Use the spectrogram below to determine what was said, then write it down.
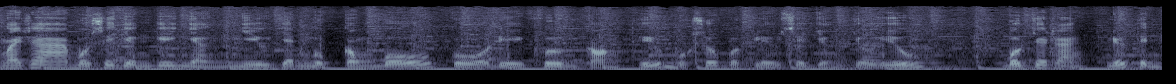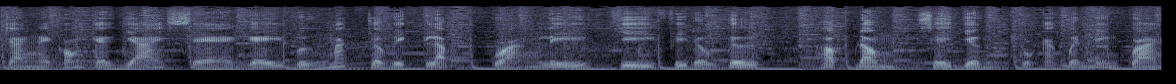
Ngoài ra, Bộ Xây dựng ghi nhận nhiều danh mục công bố của địa phương còn thiếu một số vật liệu xây dựng chủ yếu. Bộ cho rằng nếu tình trạng này còn kéo dài sẽ gây vướng mắc cho việc lập, quản lý, chi phí đầu tư, hợp đồng xây dựng của các bên liên quan,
